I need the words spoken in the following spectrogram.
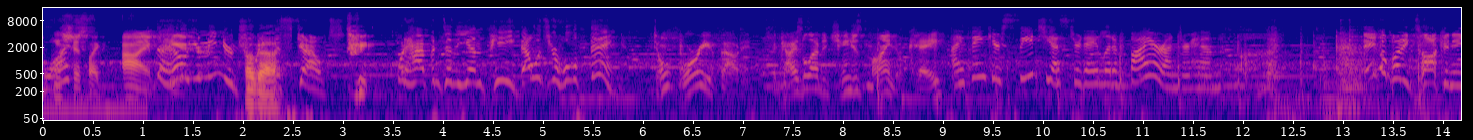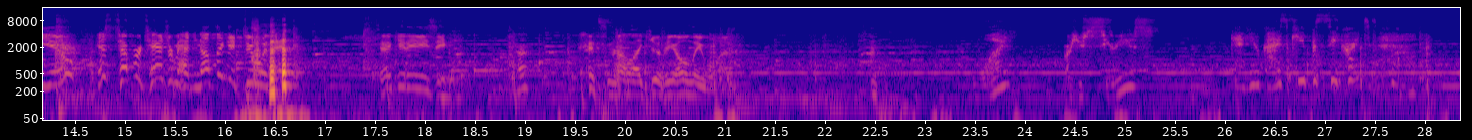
what? He's just like, I'm the hell you mean you're Okay. joining the scouts? what happened to the MP? That was your whole thing. Don't worry about it. The guy's allowed to change his mind, okay? I think your speech yesterday lit a fire under him. Uh-huh. Ain't nobody talking to you. His temper tantrum had nothing to do with it. Take it easy. Huh? It's not like you're the only one. What? Are you serious? Can you guys keep a secret? Oh.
